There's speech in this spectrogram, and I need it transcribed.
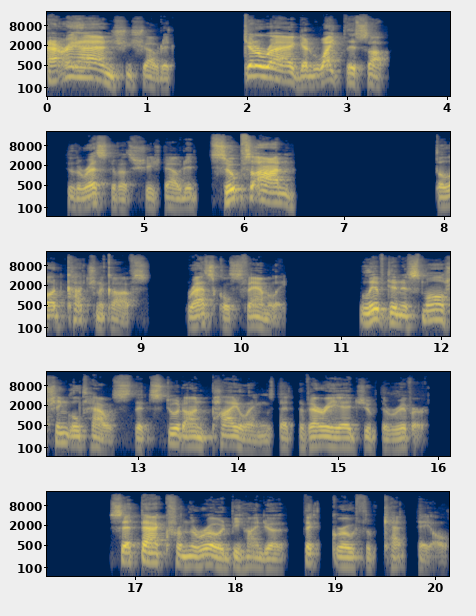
Ariane, she shouted, get a rag and wipe this up. To the rest of us, she shouted, Soup's on! The Lodkochnikovs, Rascal's family, lived in a small shingled house that stood on pilings at the very edge of the river set back from the road behind a thick growth of cattail.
